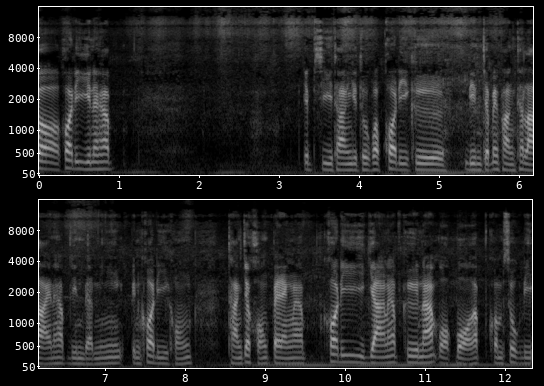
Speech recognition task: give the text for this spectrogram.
ก็ข้อดีนะครับ FC ทาง YouTube ครับข้อดีคือดินจะไม่พังทลายนะครับ ดินแบบนี้เป็นข้อดีของ ทางเจ้าของแปลงนะครับ ข้อดีอีกอย่างนะครับ คือน้ำออกบ่อครับความโชคดี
